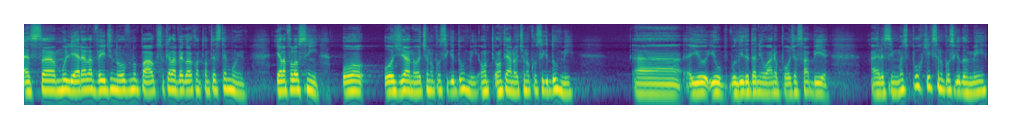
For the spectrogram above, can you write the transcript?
essa mulher, ela veio de novo no palco, só que ela veio agora contar um testemunho. E ela falou assim: "Ô, hoje à noite eu não consegui dormir. Ont- Ontem à noite eu não consegui dormir. Ah, e, o, e o- líder da New Wine, o Paul, já sabia. Aí ele assim, mas por que você não conseguiu dormir?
